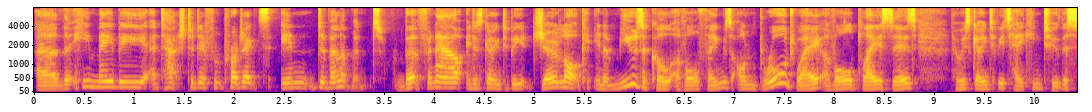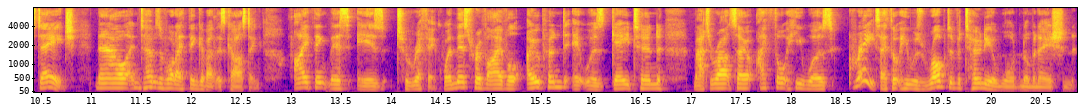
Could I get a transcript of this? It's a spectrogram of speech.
uh, that he may be attached to different projects in development. But for now, it is going to be Joe Locke in a musical of all things on Broadway of all places, who is going to be taking to the stage. Now, in terms of what I think about this casting, I think this is terrific. When this revival opened, it was Gaten Matarazzo. I thought he was great. I thought he was robbed of a Tony Award nomination,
